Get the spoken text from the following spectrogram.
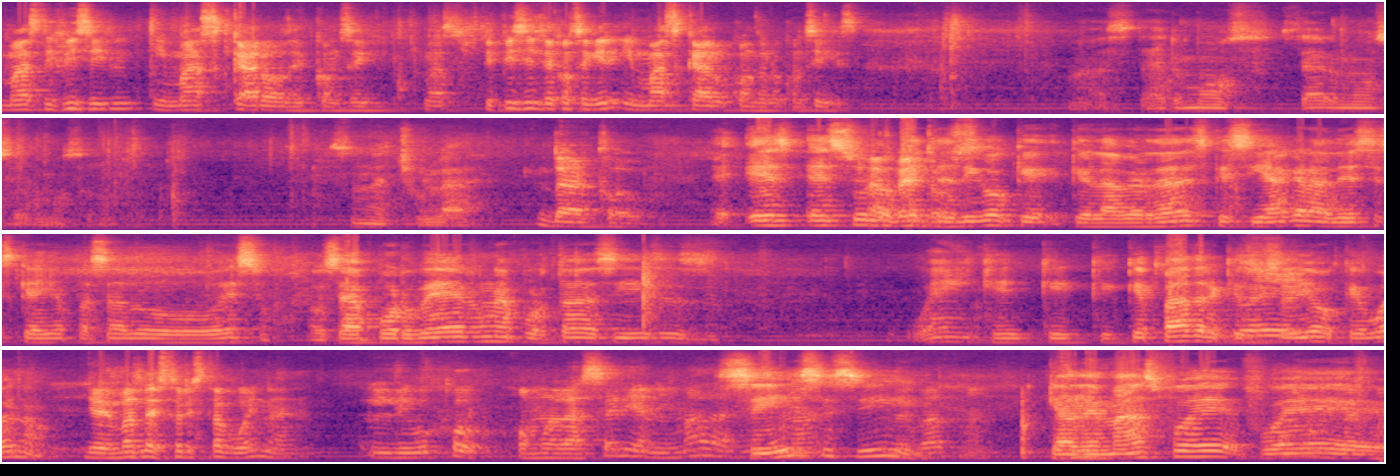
más difícil y más caro de conseguir. Más difícil de conseguir y más caro cuando lo consigues. Está hermoso, está hermoso, hermoso. Es una chulada. Darklow. Eh, Es, eso es lo que te digo, que, que la verdad es que sí agradeces que haya pasado eso. O sea, por ver una portada así dices, güey, qué, qué, qué, qué padre que Güey. sucedió, qué bueno. Y además la historia está buena. El dibujo, como la serie animada. Sí, ¿no? sí, sí. De Batman. Que además fue, fue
